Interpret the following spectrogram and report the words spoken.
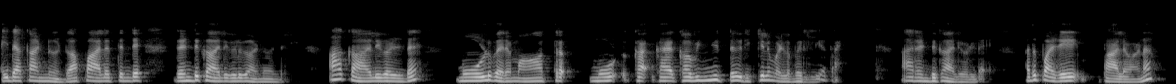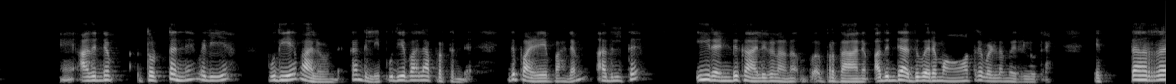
ഇതാ കണ്ണ് കണ്ടു? ആ പാലത്തിന്റെ രണ്ട് കാലുകൾ കാണുന്നുണ്ടല്ലേ ആ കാലുകളുടെ മോൾ വരെ മാത്രം മോ കവിഞ്ഞിട്ട് ഒരിക്കലും വെള്ളം വരില്ല അത്ര. ആ രണ്ട് കാലുകളുടെ. അത് പഴയ പാലമാണ്. അതിന്റെ തൊട്ടന്നെ വലിയ പുതിയ പാലമുണ്ട്. കണ്ടില്ലേ? പുതിയ പാലം അപ്പുറത്തുണ്ട്. ഇത് പഴയ പാലം. അതിലത്തെ ഈ രണ്ട് കാലുകളാണ് പ്രധാനം. അതിന്റെ അതുവരെ മാത്രമേ വെള്ളം വരുള്ളൂ എത്ര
